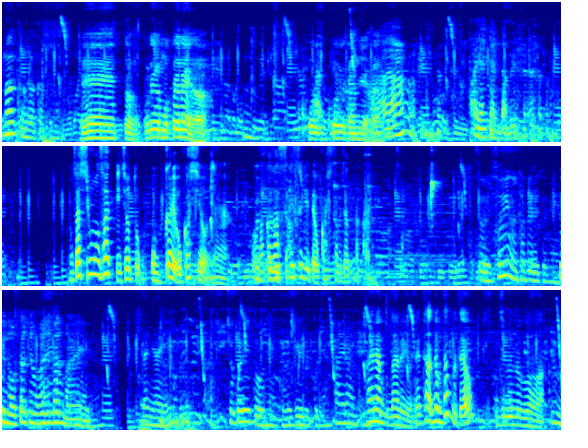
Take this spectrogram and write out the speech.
マー君が赤くなる、えー、っとこれはもったいないな。こうんうこういう感じやな。あやちゃん食べる。私もさっきちょっとうっかりお菓子をねお腹が空きすぎてお菓子食べちゃったから。そうそういうの食べるとね。何何？チョコレートをね食べるとね入らん入らんくなるよね。たでも食べたよ自分の分は。うん。美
